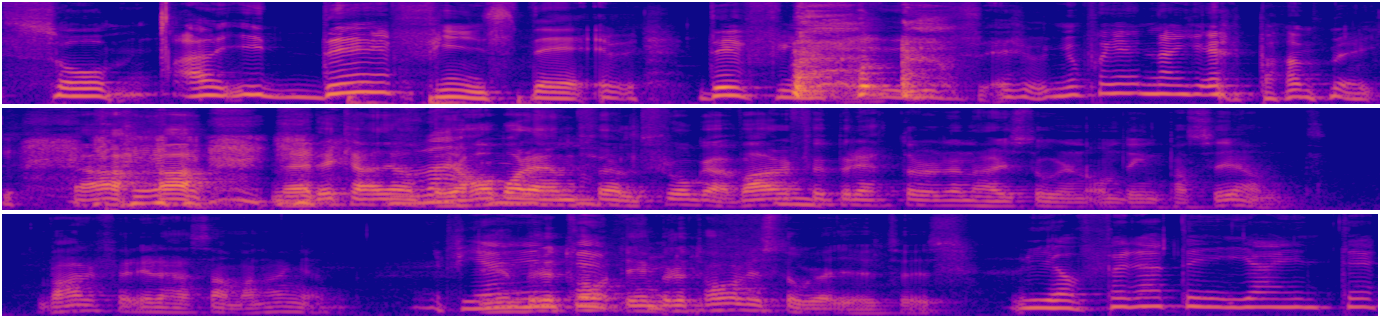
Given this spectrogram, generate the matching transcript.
Så äh, i det finns det... det finns, nu får gärna hjälpa mig. Aha, nej, det kan jag inte. Jag har bara en följdfråga. Varför berättar du den här historien om din patient? Varför i det här sammanhanget? Det är, en brutal, inte- det är en brutal historia givetvis. Ja, för att jag inte...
